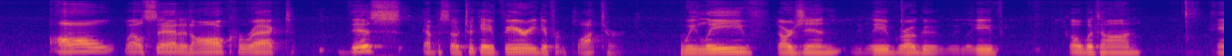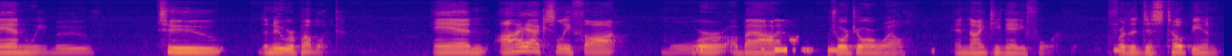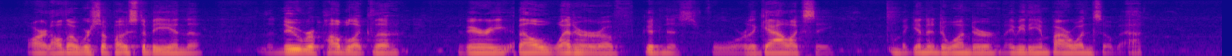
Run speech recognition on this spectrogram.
All well said and all correct. This episode took a very different plot turn. We leave Darjin, we leave Grogu, we leave Bo Katan, and we move to the New Republic. And I actually thought more about George Orwell in 1984 for the dystopian part, although we're supposed to be in the, the new republic, the, the very bellwether of goodness for the galaxy. I'm beginning to wonder maybe the Empire wasn't so bad.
